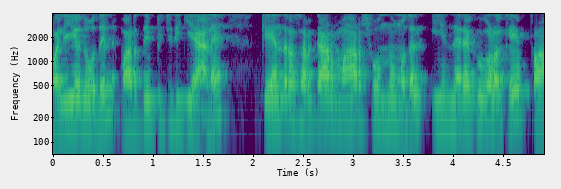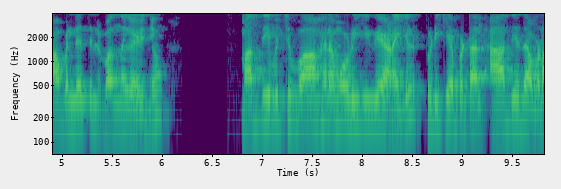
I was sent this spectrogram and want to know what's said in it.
വലിയ തോതിൽ വർദ്ധിപ്പിച്ചിരിക്കുകയാണ്. കേന്ദ്ര സർക്കാർ മാർച്ച് ഒന്ന് മുതൽ ഈ നിരക്കുകളൊക്കെ പ്രാബല്യത്തിൽ വന്നു കഴിഞ്ഞു. മദ്യപിച്ച് വാഹനം ഓടിക്കുകയാണെങ്കിൽ പിടിക്കപ്പെട്ടാൽ ആദ്യ തവണ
